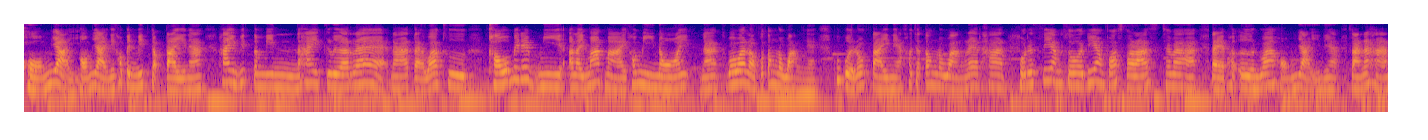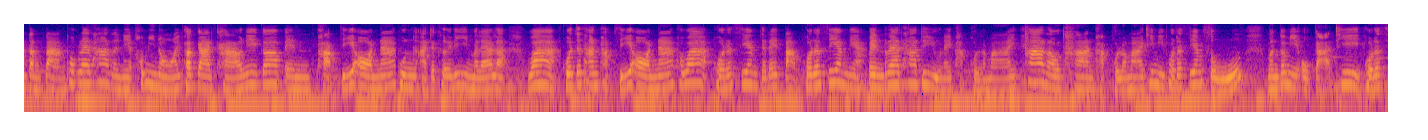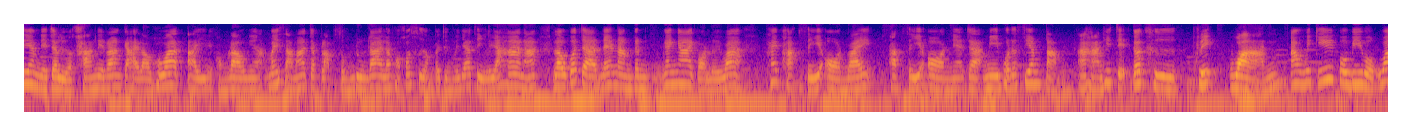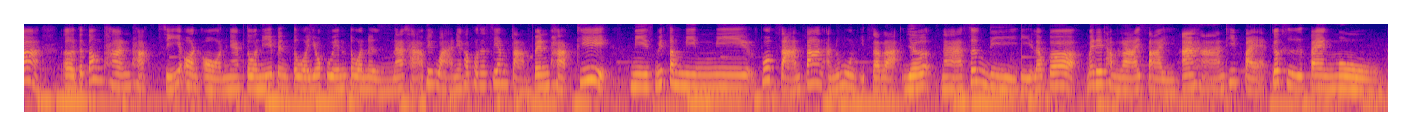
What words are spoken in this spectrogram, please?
หอมใหญ่ หอมใหญ่นี่เขาเป็นมิตรกับไตนะ ให้วิตามิน ให้เกลือแร่นะคะแต่ว่าคือเขาไม่ได้มีอะไรมากมาย เขามีน้อยนะ เพราะว่าเราก็ต้องระวังไง ผู้ป่วยโรคไตเนี่ยเขาจะต้องระวังแร่ธาตุโพแทสเซียม โซเดียม ฟอสฟอรัส ใช่ไหมคะ แต่เผอิญว่าหอมใหญ่เนี่ยสารอาหารต่างๆ พวกแร่ธาตุอะไรเนี่ยเขามีน้อย ผักกาดขาวนี่ก็เป็นผักสีอ่อนนะ คุณอาจจะเคยได้ยินมาแล้วล่ะ ว่าควรจะทานผักสีอ่อนนะ เพราะว่าโพแทสเซียมจะได้ต่ำโพแทสเซียมเนี่ยเป็นแร่ธาตุที่อยู่ในผักผลไม้ ถ้าเราทานผักผลไม้ที่มีโพแทสเซียมสูง มันก็มีโอกาสที่โพแทสเซียมเนี่ยจะเหลือค้างในร่างกายเรา เพราะว่าไตของเราเนี่ยไม่สามารถจะปรับสมดุลได้ แล้วพอเขาเสื่อมไปถึงระยะ 4 ระยะ 5 นะ เราก็จะแนะนำกันง่าย ๆ ก่อนเลยว่า ให้พักสีอ่อนไว้ผักสีอ่อนเนี่ยจะมีโพแทสเซียมต่ำอาหารที่ 7 ก็คือ พริกหวาน เอาเมื่อกี้โปรบีบอกว่าเออจะต้องทานผักสีอ่อนๆไงตัวนี้เป็นตัวยกเว้นตัวหนึ่งนะคะพริกหวานเนี่ยเขาโพแทสเซียมต่ำเป็นผักที่มีวิตามินมีพวกสารต้านอนุมูลอิสระเยอะนะคะซึ่งดีแล้วก็ไม่ได้ทำร้ายไต อาหารที่ 8 ก็คือแตงโม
